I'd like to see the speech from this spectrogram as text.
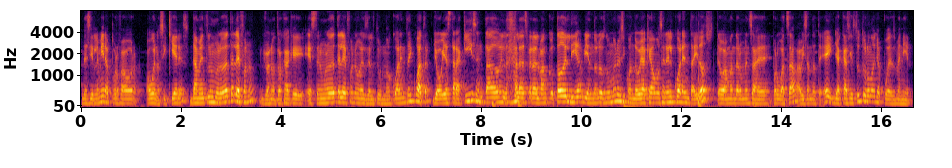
decirle, mira, por favor, o bueno, si quieres, dame tu número de teléfono, yo anoto acá que este número de teléfono es del turno turno 44. Yo voy a estar aquí sentado en la sala de espera del banco todo el día viendo los números y cuando vea que vamos en el 42, te voy a mandar un mensaje por WhatsApp avisándote, hey, ya casi es tu turno, ya puedes venir,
